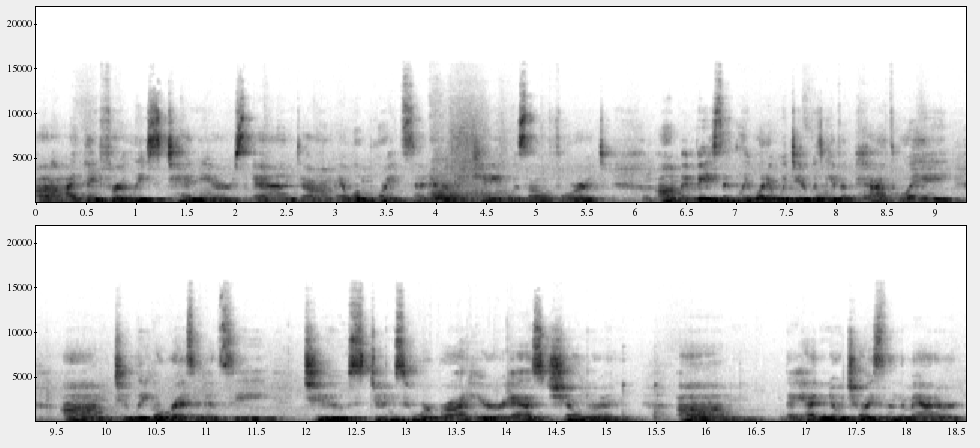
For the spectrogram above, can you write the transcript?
uh, I think for at least 10 years. And um, at one point, Senator McCain was all for it. Um, basically, what it would do was give a pathway um, to legal residency to students who were brought here as children. Um, they had no choice in the matter.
